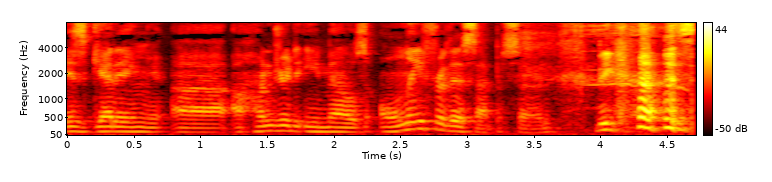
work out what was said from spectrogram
is getting uh, a hundred emails only for this episode because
